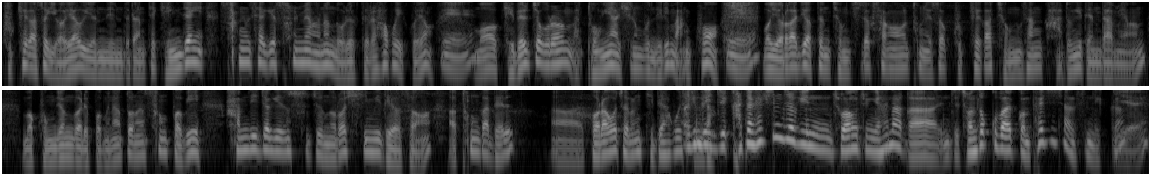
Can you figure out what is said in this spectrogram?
국회 가서 여야 의원님들한테 굉장히 상세하게 설명하는 노력들을 하고 있고요. 네. 뭐 개별적으로는 동의하시는 분들이 많고 네. 뭐 여러 가지 어떤 정치적 상황을 통해서 국회가 정상 가동이 된다면 뭐 공정거래법이나 또는 상법이 합리적인 수준으로 심의되어서 통과될 어, 거라고 저는 기대하고 있습니다. 아, 근데 이제 가장 핵심적인 조항 중에 하나가 이제 전속 고발권 폐지지 않습니까? 예.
